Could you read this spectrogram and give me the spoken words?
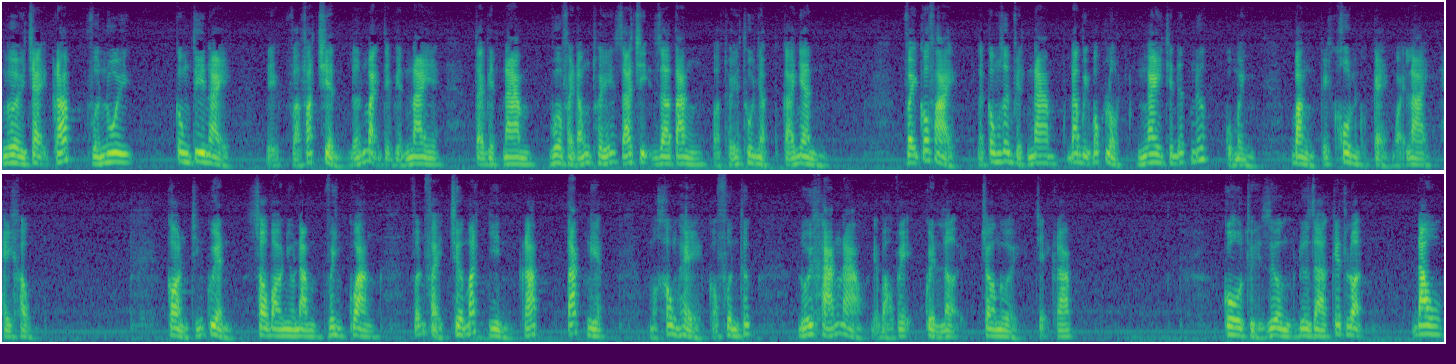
Người chạy Grab vừa nuôi công ty này để và phát triển lớn mạnh tại Việt Nam, tại Việt Nam vừa phải đóng thuế giá trị gia tăng và thuế thu nhập cá nhân. Vậy có phải là công dân Việt Nam đang bị bóc lột ngay trên đất nước của mình bằng cái khôn của kẻ ngoại lai hay không? Còn chính quyền sau bao nhiêu năm vinh quang vẫn phải trơ mắt nhìn Grab tác nghiệp mà không hề có phương thức đối kháng nào để bảo vệ quyền lợi cho người chạy Grab. Cô Thủy Dương đưa ra kết luận, đau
